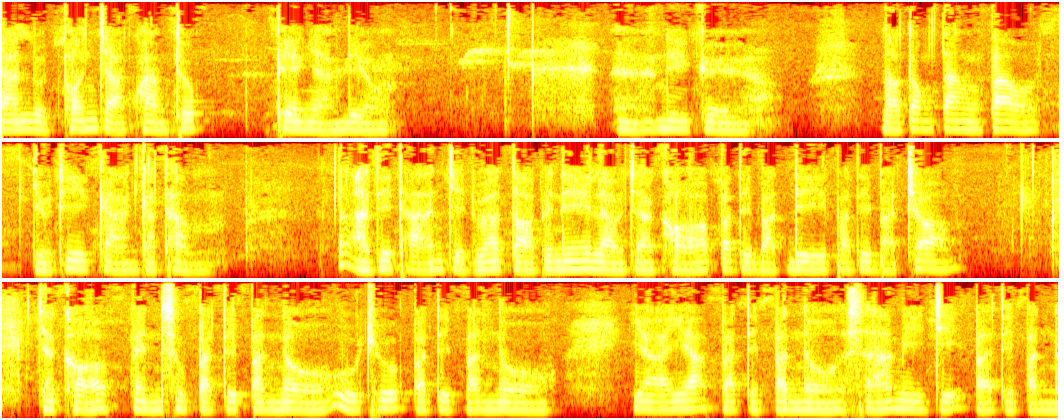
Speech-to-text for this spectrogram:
การหลุดพ้นจากความทุกข์เพียงอย่างเดียว นี่คือเราต้องตั้งเป้าอยู่ที่การกระทำอธิษฐานจิตว่าต่อไปนี้เราจะขอปฏิบัติดีปฏิบัติชอบ จะขอเป็นสุปฏิปันโน อุชุปฏิปันโน ยายะปฏิปันโน สามีจิปฏิปันโน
